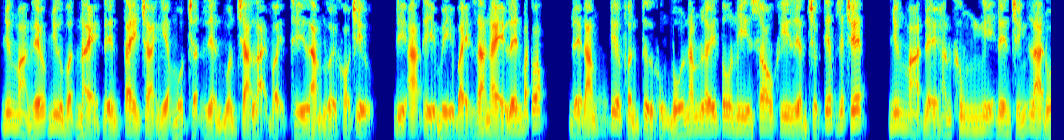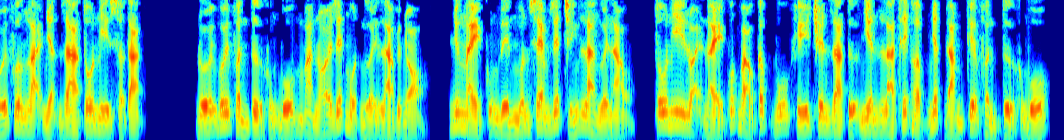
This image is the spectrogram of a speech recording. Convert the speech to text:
nhưng mà nếu như vật này đến tay trải nghiệm một trận liền muốn trả lại vậy thì làm người khó chịu. Đi ạ, tỉ mỉ bày ra này lên bắt cóc, để đám kia phần tử khủng bố nắm lấy tony sau khi liền trực tiếp giết chết, nhưng mà để hắn không nghĩ đến chính là đối phương lại nhận ra tony sơ tác đối với phần tử khủng bố mà nói giết một người là việc nhỏ, nhưng này cũng đến muốn xem giết chính là người nào tony loại này quốc bảo cấp vũ khí chuyên gia tự nhiên là thích hợp nhất đám kia phần tử khủng bố,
